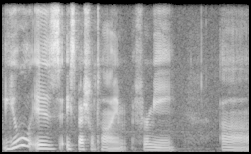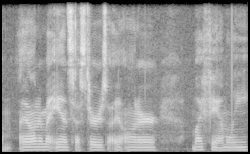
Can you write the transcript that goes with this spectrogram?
Yule is a special time for me. Um, I honor my ancestors, I honor my family,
